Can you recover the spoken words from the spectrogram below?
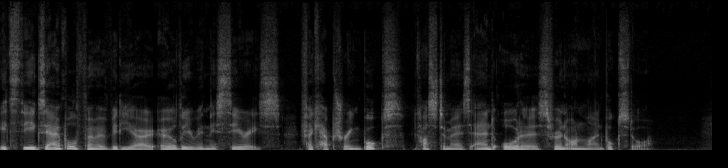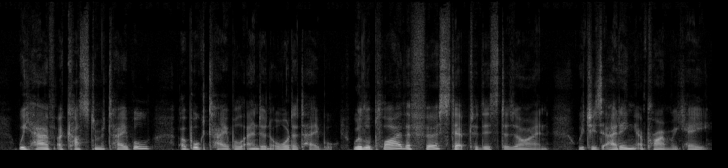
It's the example from a video earlier in this series for capturing books, customers, and orders for an online bookstore. We have a customer table, a book table, and an order table. We'll apply the first step to this design, which is adding a primary key.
